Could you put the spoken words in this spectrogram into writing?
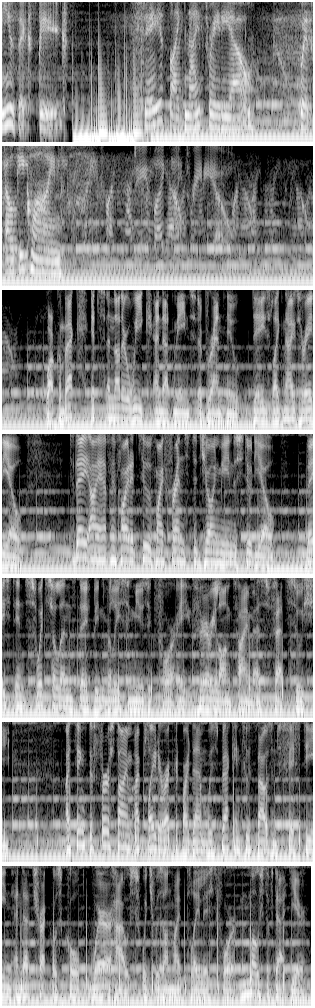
music speaks. Days Like Nights Radio with Eelke Kleijn. Days Like Nights Radio. Welcome back. It's another week, and that means a brand new Days Like Nights Radio. Today, I have invited two of my friends to join me in the studio. Based in Switzerland, they've been releasing music for a very long time as Fat Sushi. I think the first time I played a record by them was back in 2015, and that track was called Warehouse, which was on my playlist for most of that year.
